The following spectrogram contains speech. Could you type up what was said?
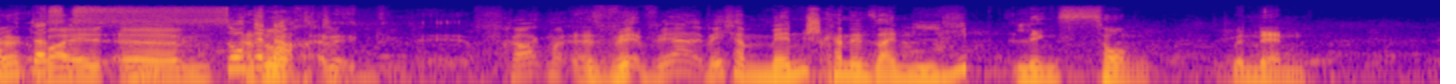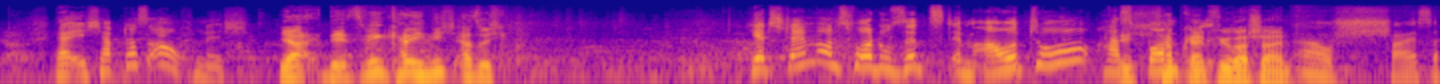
Ja, das weil ist ähm, so also, gedacht. äh, frag mal, also wer, wer, welcher Mensch kann denn seinen Lieblingssong benennen? Ja, ich habe das auch nicht. Ja, deswegen kann ich nicht, also ich, Jetzt stellen wir uns vor, du sitzt im Auto, hast ich habe keinen Führerschein. Oh, scheiße.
